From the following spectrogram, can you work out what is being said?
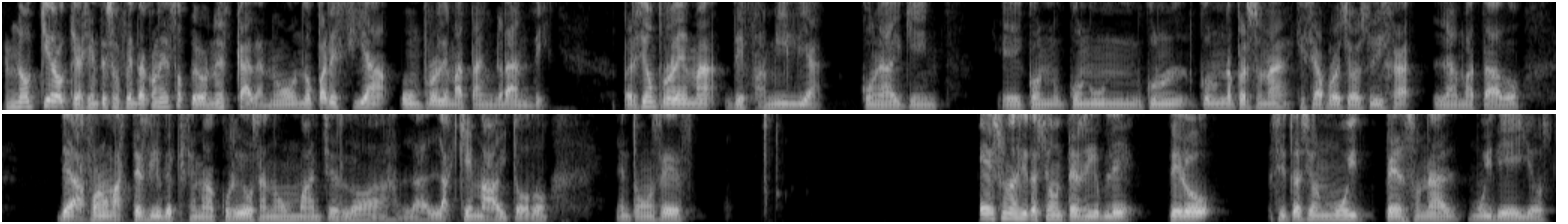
No quiero que la gente se ofenda con eso, pero no escala, no, no parecía un problema tan grande. Parecía un problema de familia con alguien, eh, con, con, un, con, una persona que se ha aprovechado de su hija, la ha matado de la forma más terrible que se me ha ocurrido, o sea, no manches, lo, la, la quemado y todo. Entonces, es una situación terrible, pero situación muy personal, muy de ellos.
